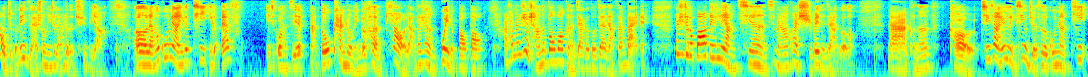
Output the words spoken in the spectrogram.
那我举个例子来说明这两者的区别啊，呃，两个姑娘，一个 T，一个 F，一起逛街，那都看中了一个很漂亮但是很贵的包包，而他们日常的包包可能价格都在两三百，但是这个包得两千，基本上快十倍的价格了。那可能靠倾向于理性决策的姑娘 T，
